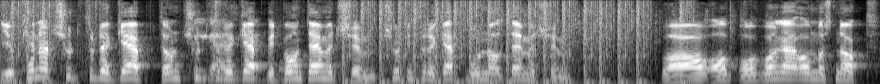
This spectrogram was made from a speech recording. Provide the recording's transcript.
You cannot shoot through the gap. Don't shoot through the gap. It won't damage him. Shooting through the gap will not damage him. Wow, al- al- one guy almost knocked.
